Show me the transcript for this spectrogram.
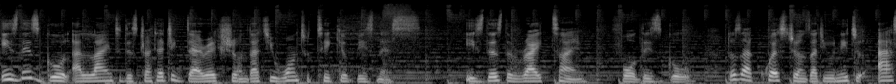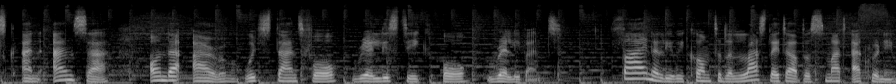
Is this goal aligned to the strategic direction that you want to take your business? Is this the right time for this goal? Those are questions that you need to ask and answer under R, which stands for realistic or relevant. Finally, we come to the last letter of the SMART acronym,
